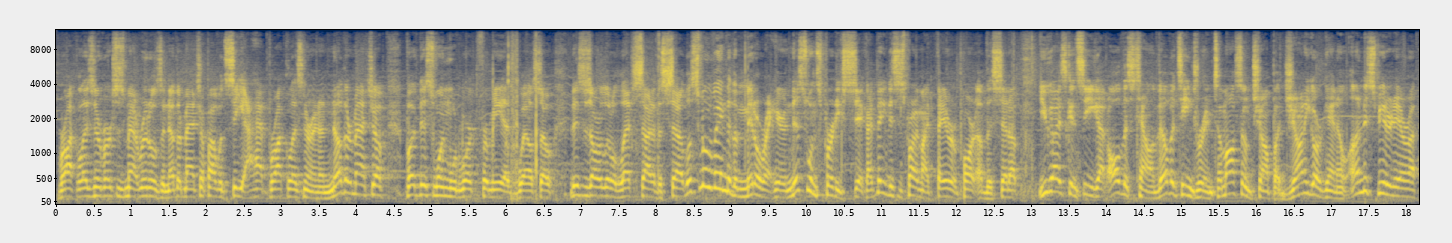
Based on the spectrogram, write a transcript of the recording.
Brock Lesnar versus Matt Riddle is another matchup I would see. I have Brock Lesnar in another matchup, but this one would work for me as well. So this is our little left side of the setup. Let's move into the middle right here, and this one's pretty sick. I think this is probably my favorite part of the setup. You guys can see you got all this talent. Velveteen Dream, Tommaso Ciampa, Johnny Gargano, Undisputed Era,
